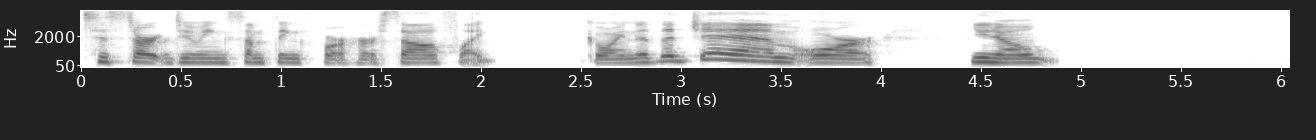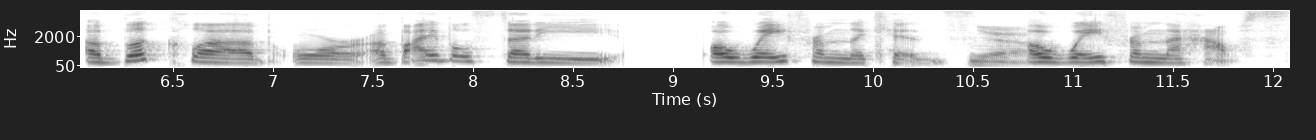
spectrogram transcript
to start doing something for herself like going to the gym or you know a book club or a bible study away from the kids yeah. away from the house.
